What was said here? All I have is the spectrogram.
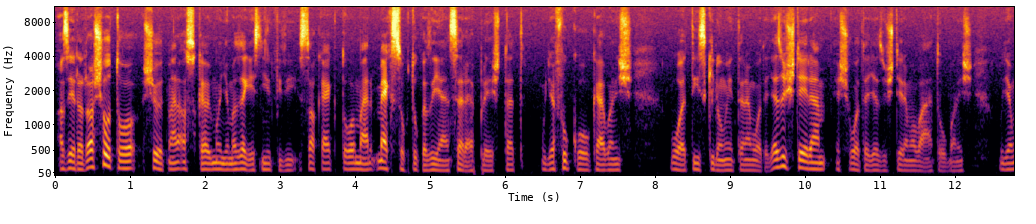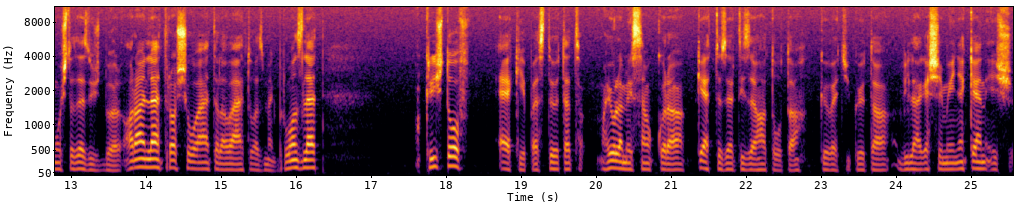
azért a Rasótól, sőt már azt kell, hogy mondjam, az egész nyíltvízi szakáktól már megszoktuk az ilyen szereplést. Tehát ugye Fukuokában is volt 10 kilométeren volt egy ezüstérem, és volt egy ezüstérem a váltóban is. Ugye most az ezüstből arany lett Rasó által, a váltó az meg bronz lett. A Kristóf elképesztő, tehát ha jól emlékszem, akkor a 2016 óta követjük őt a világeseményeken, és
